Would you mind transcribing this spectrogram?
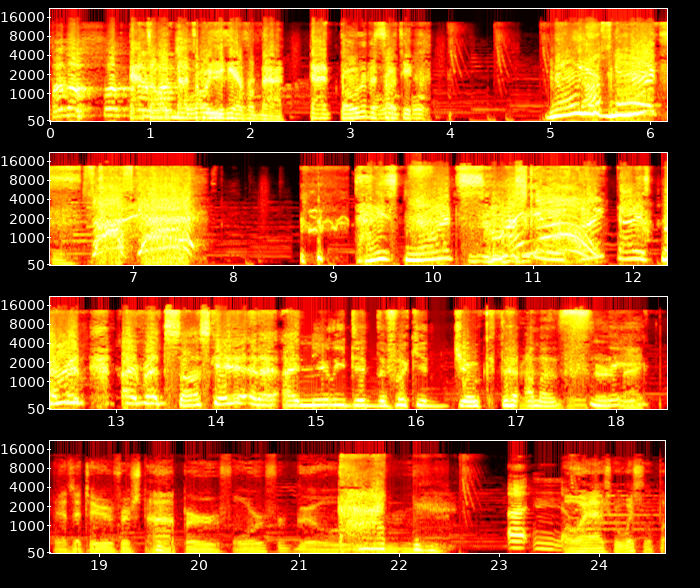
Why the fuck that's all, that's all you hear from that. That, those are the sounds you No, you're Sasuke! not! Sasuke! That is not Sasuke! know! I- That is I read, I read Sasuke and I, I nearly did the fucking joke that I'm a snake. There's a two for stopper, four for go. God. Uh, no. Oh, I ask a whistle. pu-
